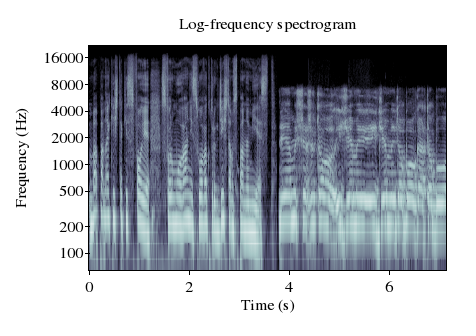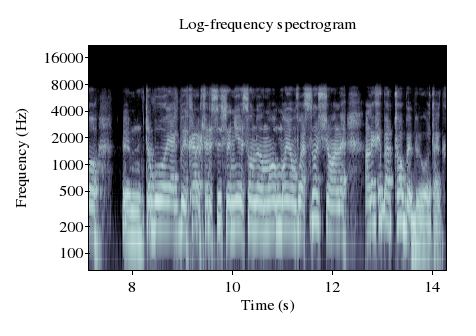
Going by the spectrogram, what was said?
ma pan jakieś takie swoje sformułowanie słowa, które gdzieś tam z panem jest? Ja myślę, myślę, że to idziemy, idziemy do Boga, to było, to było jakby charakterystyczne, nie jest ono mo, moją własnością, ale, ale chyba to by było tak,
